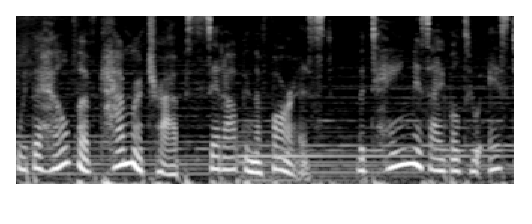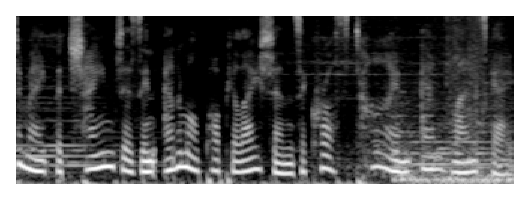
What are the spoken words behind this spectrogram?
With the help of camera traps set up in the forest, the team is able to estimate the changes in animal populations across time and landscape.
